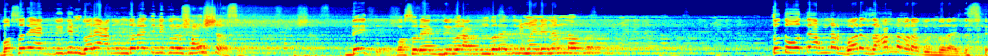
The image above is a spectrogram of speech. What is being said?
বছরে এক দুই দিন ঘরে আগুন ধরাই দিলে কোনো সমস্যা আছে? তো, বছরে এক, দুইবার আগুন ধরাই দিলে মাইনে নেন না আপনার। তো তো ওতে আপনার ঘরে জাহান নামের আগুন ধরাই দিচ্ছে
